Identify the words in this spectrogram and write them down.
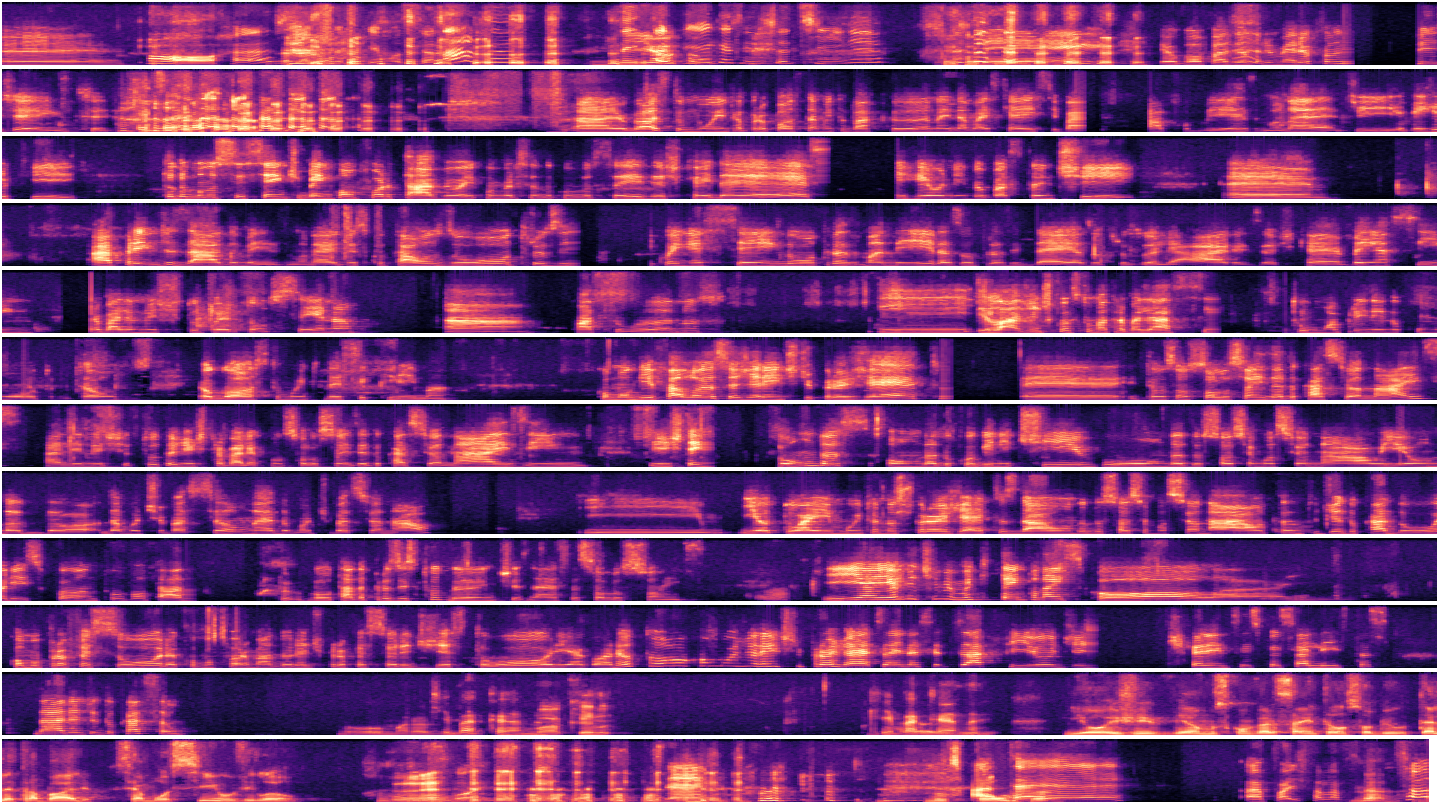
É... Porra, já fiquei emocionada. Nem sabia que a gente já tinha. Tem. Eu vou fazer o primeiro fã gente. ah, eu gosto muito, a proposta é muito bacana, ainda mais que é esse bate-papo mesmo, né? De, eu vejo que todo mundo se sente bem confortável aí conversando com vocês, e acho que a ideia é essa, e reunindo bastante é, aprendizado mesmo, né? De escutar os outros e conhecendo outras maneiras, outras ideias, outros olhares, acho que é bem assim trabalho no Instituto Ayrton Senna há quatro anos. E, e, lá a gente costuma trabalhar assim, um aprendendo com o outro. Então, eu gosto muito desse clima. Como o Gui falou, eu sou gerente de projeto, é, então são soluções educacionais ali no Instituto. A gente trabalha com soluções educacionais, em, a gente tem ondas, onda do cognitivo, onda do socioemocional e onda do, da motivação, né, do motivacional. E, e eu estou aí muito nos projetos da onda do socioemocional, tanto de educadores quanto voltado, voltada para os estudantes, né, essas soluções. E aí eu já tive muito tempo na escola e como professora, como formadora de professor e de gestor, e agora eu estou como gerente de projetos aí nesse desafio de diferentes especialistas da área de educação. Oh, maravilha. Que bacana. Bacana. Que bacana. Maravilha. E hoje viemos conversar então sobre o teletrabalho, se é mocinho ou vilão. É. é. Nos conta... Até ah, pode falar. Não. Só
